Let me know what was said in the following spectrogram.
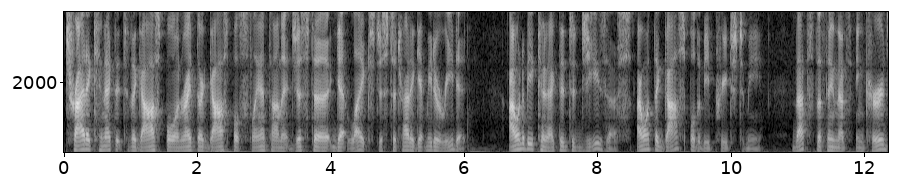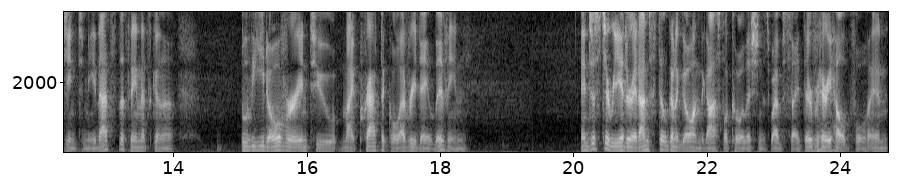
try to connect it to the gospel and write their gospel slant on it just to get likes, just to try to get me to read it. I want to be connected to Jesus. I want the gospel to be preached to me. That's the thing that's encouraging to me. That's the thing that's going to bleed over into my practical everyday living. And just to reiterate, I'm still going to go on the Gospel Coalition's website. They're very helpful. And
